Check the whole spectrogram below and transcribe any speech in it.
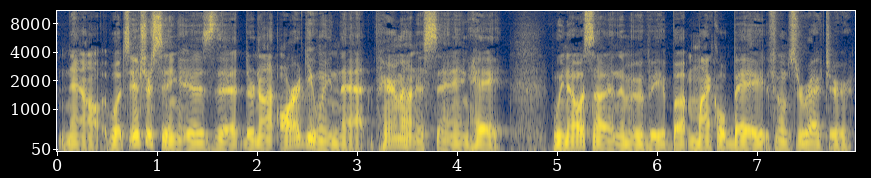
Now, what's interesting is that they're not arguing that. Paramount is saying, hey, we know it's not in the movie, but Michael Bay, the film's director,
